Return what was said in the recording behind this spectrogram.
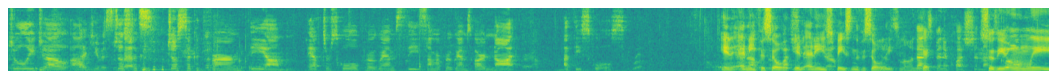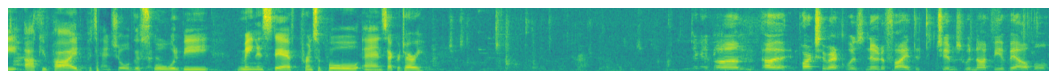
Julie, Joe, um, Thank you, Mrs. just to, con- just to confirm, the, um, after-school programs, the summer programs are not at these schools. In any was the facility, in question. any No. space in the facility. it's not. That's Okay. been a question So that's the come up only multiple times. occupied potential of the school would be maintenance staff, principal, and secretary? Um, uh, Parks and Rec was notified that the gyms would not be available.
